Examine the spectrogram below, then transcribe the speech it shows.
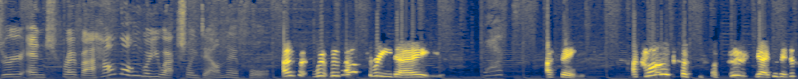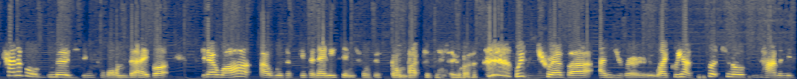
Drew and Trevor. How long were you actually down there for? It was about three days, What? I think. I can't yeah, because it just kind of all merged into one day. But you know what? I would have given anything to have just gone back to the sewer with mm. Trevor and Drew. Like, we had such an awesome time, and there's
